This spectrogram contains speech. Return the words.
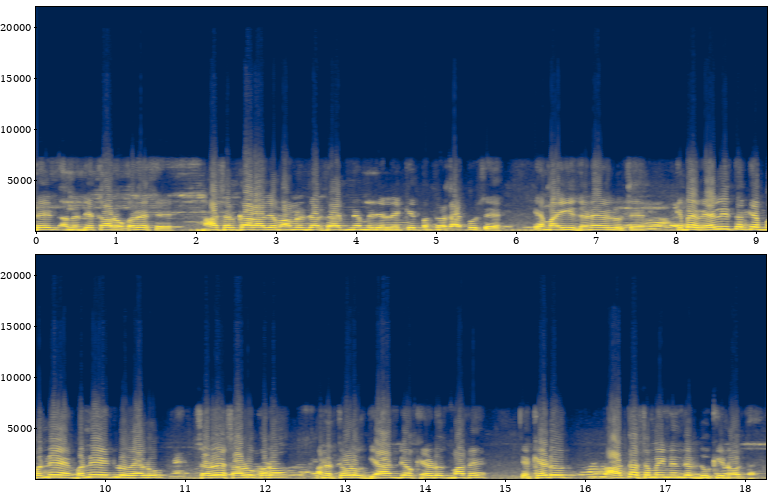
થઈને અને દેકારો કરે છે, આ સરકાર આજે મામલતદાર સાહેબને અમે જે લેખિત પત્રક આપ્યું છે, એમાં એ જણાવેલું છે કે ભાઈ વહેલી તકે બને બને એટલું વહેલું. સર્વે ચાલુ કરો અને થોડુંક ધ્યાન દો ખેડૂત માટે. કે ખેડૂત આવતા સમયની અંદર દુઃખી ન થાય.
